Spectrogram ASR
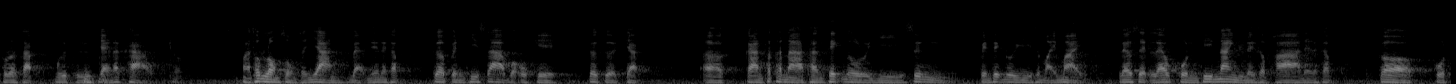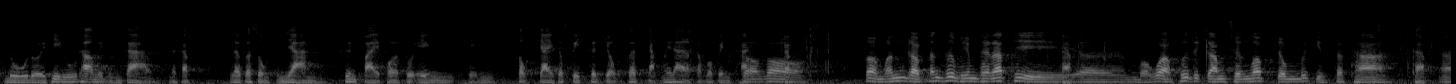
โทรศัพท์มือถือจากนักข่าวครับมาทดลองส่งสัญญาณแบบนี้นะครับ ก็เป็นที่ทราบว่าโอเค ก็เกิดจากเอ่อการพัฒนาทางเทคโนโลยี ซึ่งเป็นเทคโนโลยีสมัยใหม่ แล้วเสร็จแล้วคนที่นั่งอยู่ในสภาเนี่ยนะครับ ก็กดดูโดยที่รู้เท่าไม่ถึงการนะครับแล้วก็ส่งสัญญาณขึ้นไป พอตัวเองเห็นตกใจก็ปิดก็จบก็จับไม่ได้หรอกครับว่าเป็นใครก็ก็ครับก็เหมือนกับหนังสือพิมพ์ไทยรัฐที่ครับเอ่อบอกว่าพฤติกรรมเชิงลบจมวิกฤตศรัทธาครับอ่า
